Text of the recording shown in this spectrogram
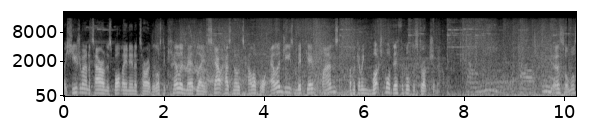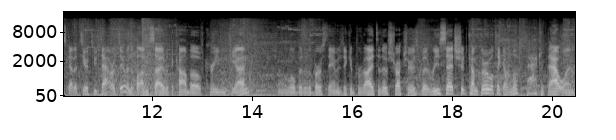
a huge amount of tower on the spot lane in a turret. They lost a kill in mid lane. Scout has no teleport. LNG's mid-game plans are becoming much more difficult to structure now. Yes, almost got a tier 2 tower too in the bottom side with the combo of Creme and Tian. Showing a little bit of the burst damage they can provide to those structures, but reset should come through. We'll take a look back at that one.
